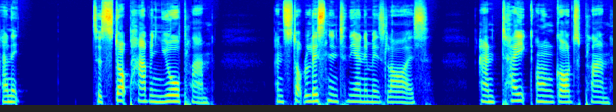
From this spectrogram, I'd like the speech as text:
And it to stop having your plan and stop listening to the enemy's lies and take on God's plan.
